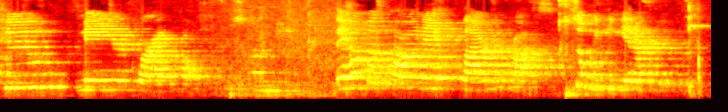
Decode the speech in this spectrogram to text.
two major flying pollinators. They help us pollinate flowers and crops so we can get our food.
